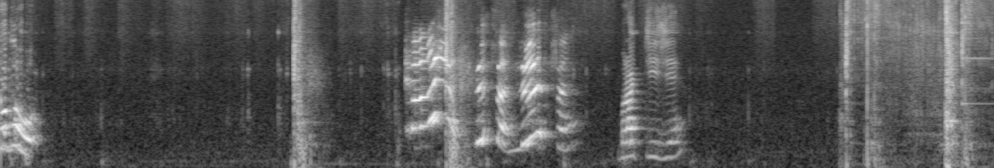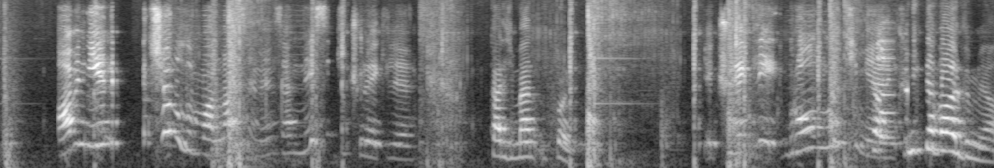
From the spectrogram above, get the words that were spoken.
orada o. Lütfen lütfen. Bırak GG. Abi niye de çalılım var lan senin? Sen nesin ki kürekli? Kardeşim ben proyum. Ya kürekli Brawler kim yani? Kü- İlk defa öldüm ya.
